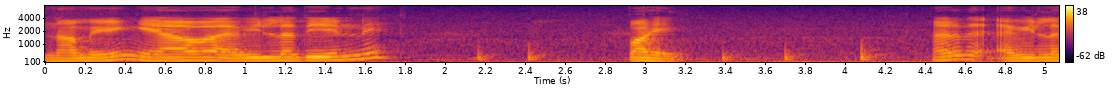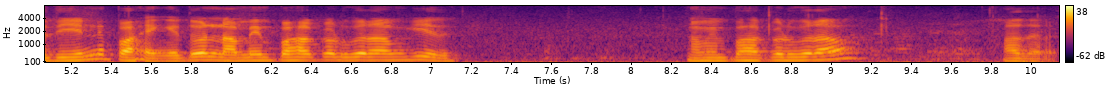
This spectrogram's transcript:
9න් එයාව ඇවිල්ලා තියෙන්නේ 5න් හරිද? ඇවිල්ලා තියෙන්නේ 5න් එතකොට 9න් 5ක් අඩු කරාම කීයද? 9න් 5ක් අඩු කරාම 4යි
